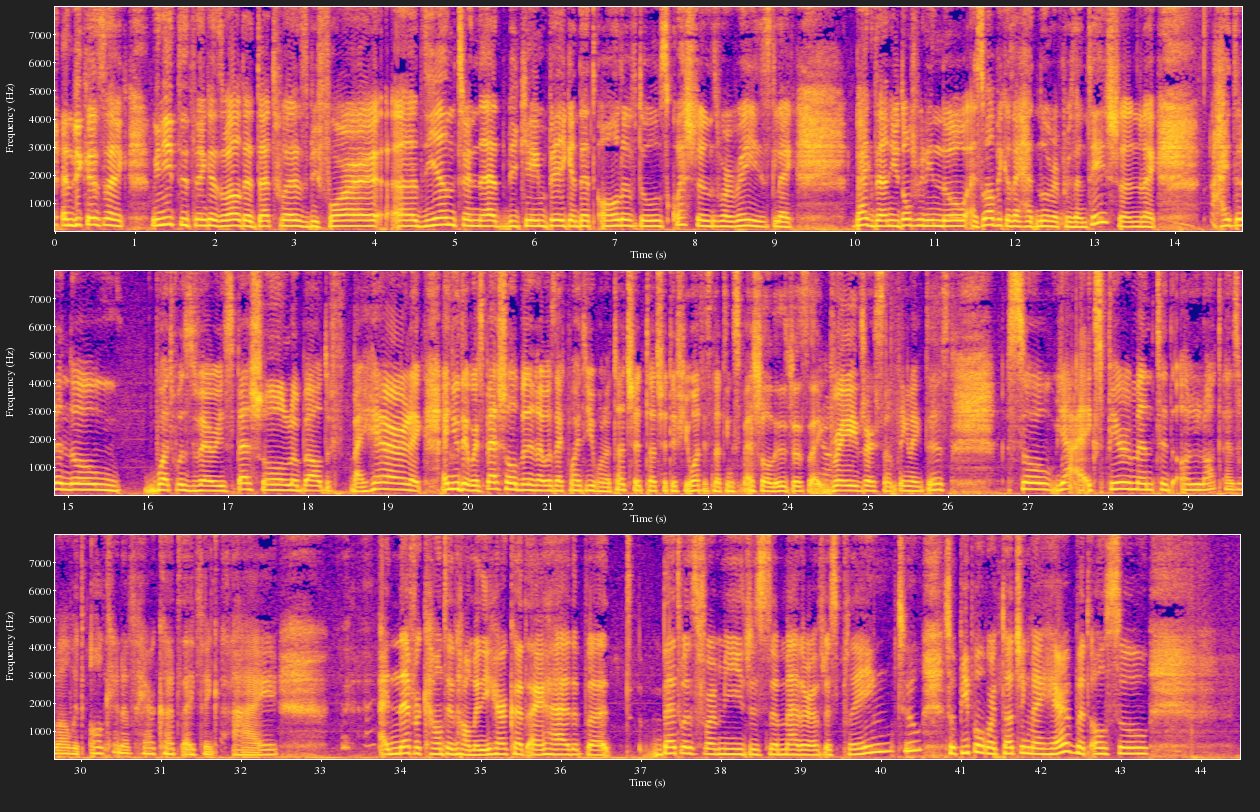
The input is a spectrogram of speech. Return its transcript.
and because like we need to think as well that that was before uh, the internet became big and that all of those questions were raised. Like back then you don't really know as well because i had no representation. Like i didn't know what was very special about the, my hair. Like I knew they were special, but then I was like, why do you want to touch it? Touch it if you want. It's nothing special. It's just like yeah. braids or something like this. So yeah, I experimented a lot as well with all kind of haircuts. I think I I never counted how many haircuts I had, but that was for me just a matter of just playing too. So people were touching my hair, but also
